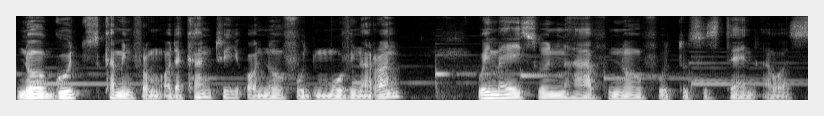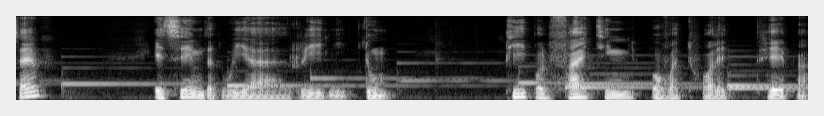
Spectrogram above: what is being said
no goods coming from other country or no food moving around. We may soon have no food to sustain ourselves. It seems that we are really doomed. People fighting over toilet paper.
